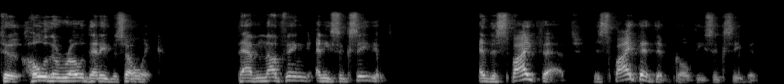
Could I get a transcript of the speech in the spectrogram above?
to hoe the road that he was hoeing, to have nothing, and he succeeded. And despite that, despite that difficulty, he succeeded.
